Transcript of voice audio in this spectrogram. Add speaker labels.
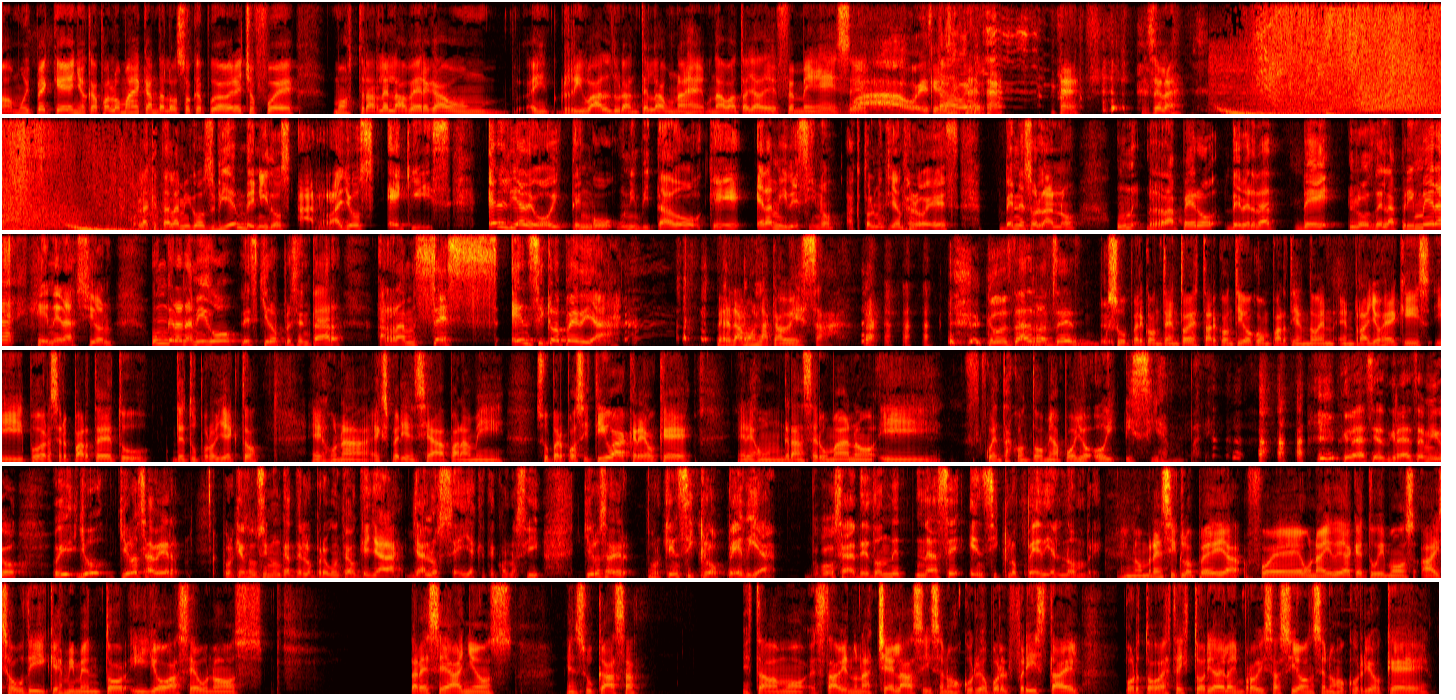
Speaker 1: No, muy pequeño. Capaz lo más escandaloso que pude haber hecho fue mostrarle la verga a un eh, rival durante la, una, una batalla de FMS.
Speaker 2: ¡Wow!
Speaker 1: Que-
Speaker 2: Está bueno.
Speaker 1: La-
Speaker 2: Hola, ¿qué tal amigos? Bienvenidos a Rayos X. El día de hoy tengo un invitado que era mi vecino, actualmente ya no lo es, venezolano, un rapero de verdad de los de la primera generación. Un gran amigo, les quiero presentar a Ramsés Enciclopedia.
Speaker 1: Perdamos la cabeza.
Speaker 2: ¿Cómo estás, Ramsés?
Speaker 1: Súper contento de estar contigo compartiendo en, en Rayos X y poder ser parte de tu, de tu proyecto. Es una experiencia para mí súper positiva. Creo que eres un gran ser humano y cuentas con todo mi apoyo hoy y siempre.
Speaker 2: Gracias, gracias, amigo. Oye, yo quiero saber, porque eso sí nunca te lo pregunté, aunque ya, ya lo sé, ya que te conocí. Quiero saber por qué enciclopedia. O sea, ¿de dónde nace enciclopedia el nombre?
Speaker 1: El nombre Enciclopedia fue una idea que tuvimos ISOD, que es mi mentor, y yo hace unos 13 años en su casa. Estábamos, estaba viendo unas chelas y se nos ocurrió por el freestyle, por toda esta historia de la improvisación, se nos ocurrió que,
